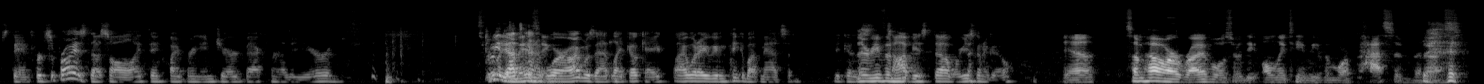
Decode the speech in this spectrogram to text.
Stanford surprised us all, I think, by bringing Jerod back for another year. And It's to really me, that's amazing. kind of where I was at. Like, okay, why would I even think about Madsen? Because They're it's even- obvious stuff where he's going to go. Yeah. Somehow our rivals are the only team even more passive than us.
